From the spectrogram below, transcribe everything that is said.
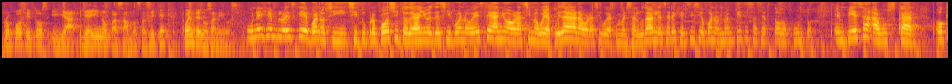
propósitos y ya, de ahí no pasamos. Así que cuéntenos amigos. Un ejemplo es que, bueno, si, si tu propósito de año es decir, bueno, este año ahora sí me voy a cuidar, ahora sí voy a comer saludable, hacer ejercicio, bueno, no empieces a hacer todo junto. Empieza a buscar, ok,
